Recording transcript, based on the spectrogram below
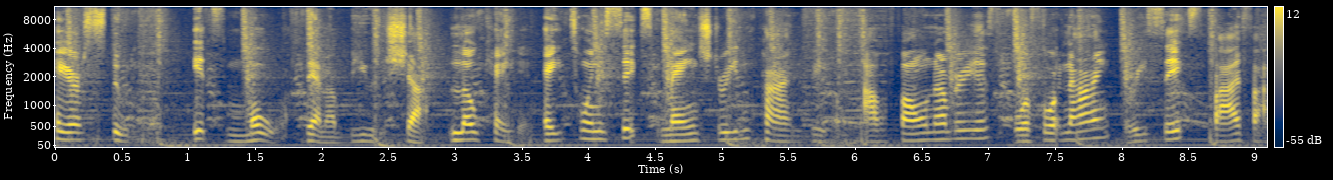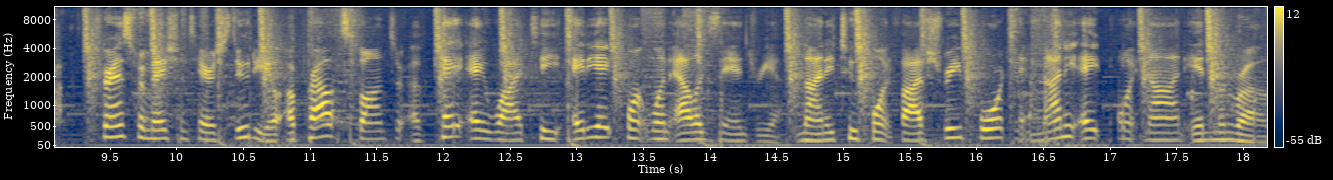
Hair Studio. It's more than a beauty shop. Located 826 Main Street in Pineville. Our phone number is 449-3655. Transformations Hair Studio, a proud sponsor of KAYT 88.1 Alexandria, 92.5 Shreveport, and 98.9 in Monroe.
